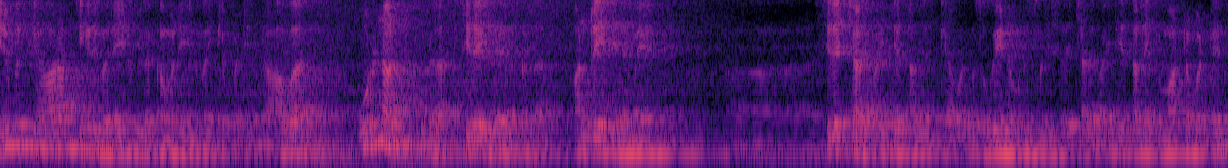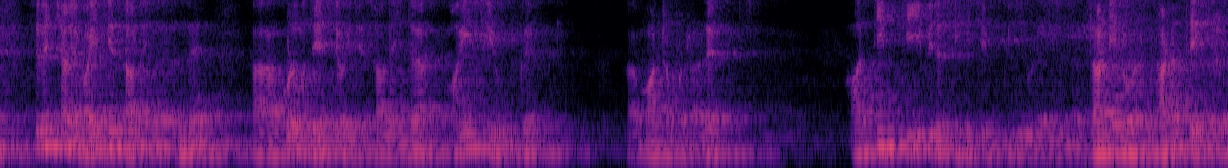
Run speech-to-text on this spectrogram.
இருபத்தி ஆறாம் தேதி வரையில் விளக்கமறியல் வைக்கப்பட்டிருந்த அவர் ஒரு நாள் கூட சிறையில் இருக்கலை. அன்றைய தினமே சிறைச்சாலை வைத்தியசாலைக்கு அவருக்கு சுபீனம்னு சொல்லி சிறைச்சாலை வைத்தியசாலைக்கு மாற்றப்பட்டு சிறைச்சாலை வைத்தியசாலையிலிருந்து குடும்ப கொழும்பு தேசிய வைத்தியசாலையில் ஐசியூவுக்கு மாற்றப்படுறாரு. அதி தீவிர சிகிச்சை பிரிவில் இருந்த ரணிலோட நடத்தைகள்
